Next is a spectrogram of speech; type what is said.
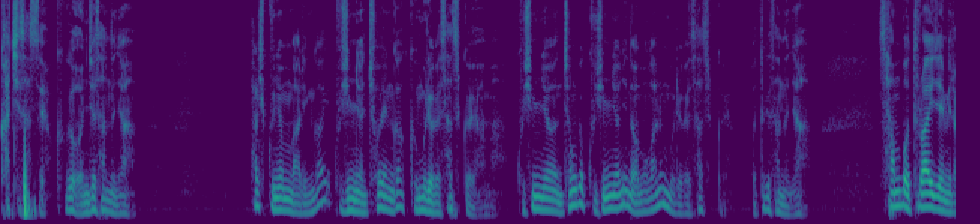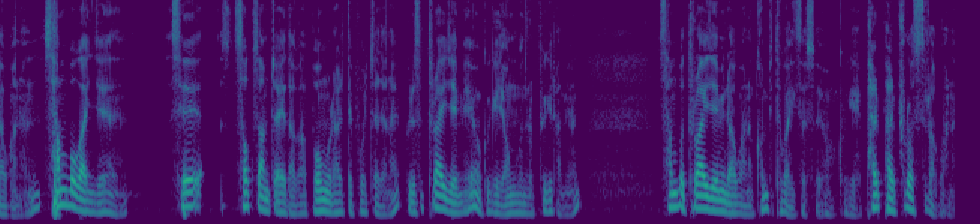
같이 샀어요. 그거 언제 샀느냐? 89년 말인가 90년 초인가 그 무렵에 샀을 거예요 아마 90년 1990년이 넘어가는 무렵에 샀을 거예요 어떻게 샀느냐 삼보 TriGem이라고 하는 삼보가 이제 세 석삼자에다가 보물 할 때 보자잖아요. 그래서 TriGem이에요. 그게 영문으로 표기를 하면 삼보 TriGem이라고 하는 컴퓨터가 있었어요. 그게 88 플러스라고 하는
